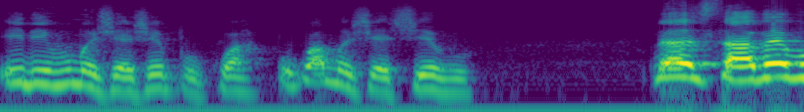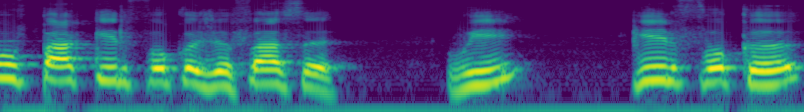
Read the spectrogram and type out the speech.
Il dit, vous me cherchez pourquoi? Pourquoi me cherchez-vous? Ne savez-vous pas qu'il faut que je fasse? Oui, qu'il faut que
